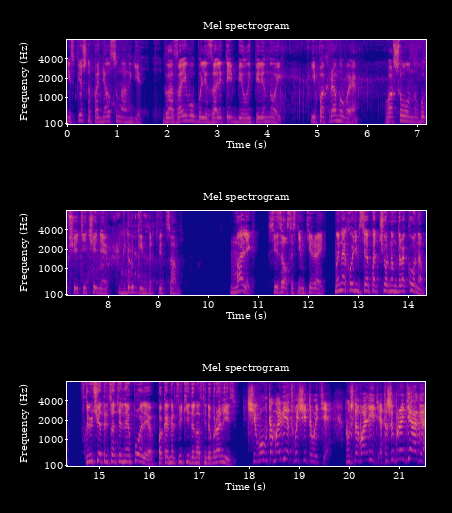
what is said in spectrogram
неспешно поднялся на ноги. Глаза его были залиты белой пеленой, и, похрамывая, вошел он в общее течение к другим мертвецам. «Малик», — связался с ним Кирай, — «мы находимся под черным драконом. Включи отрицательное поле, пока мертвяки до нас не добрались». «Чего вы там овец высчитываете? Нужно валить, это же бродяга!»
